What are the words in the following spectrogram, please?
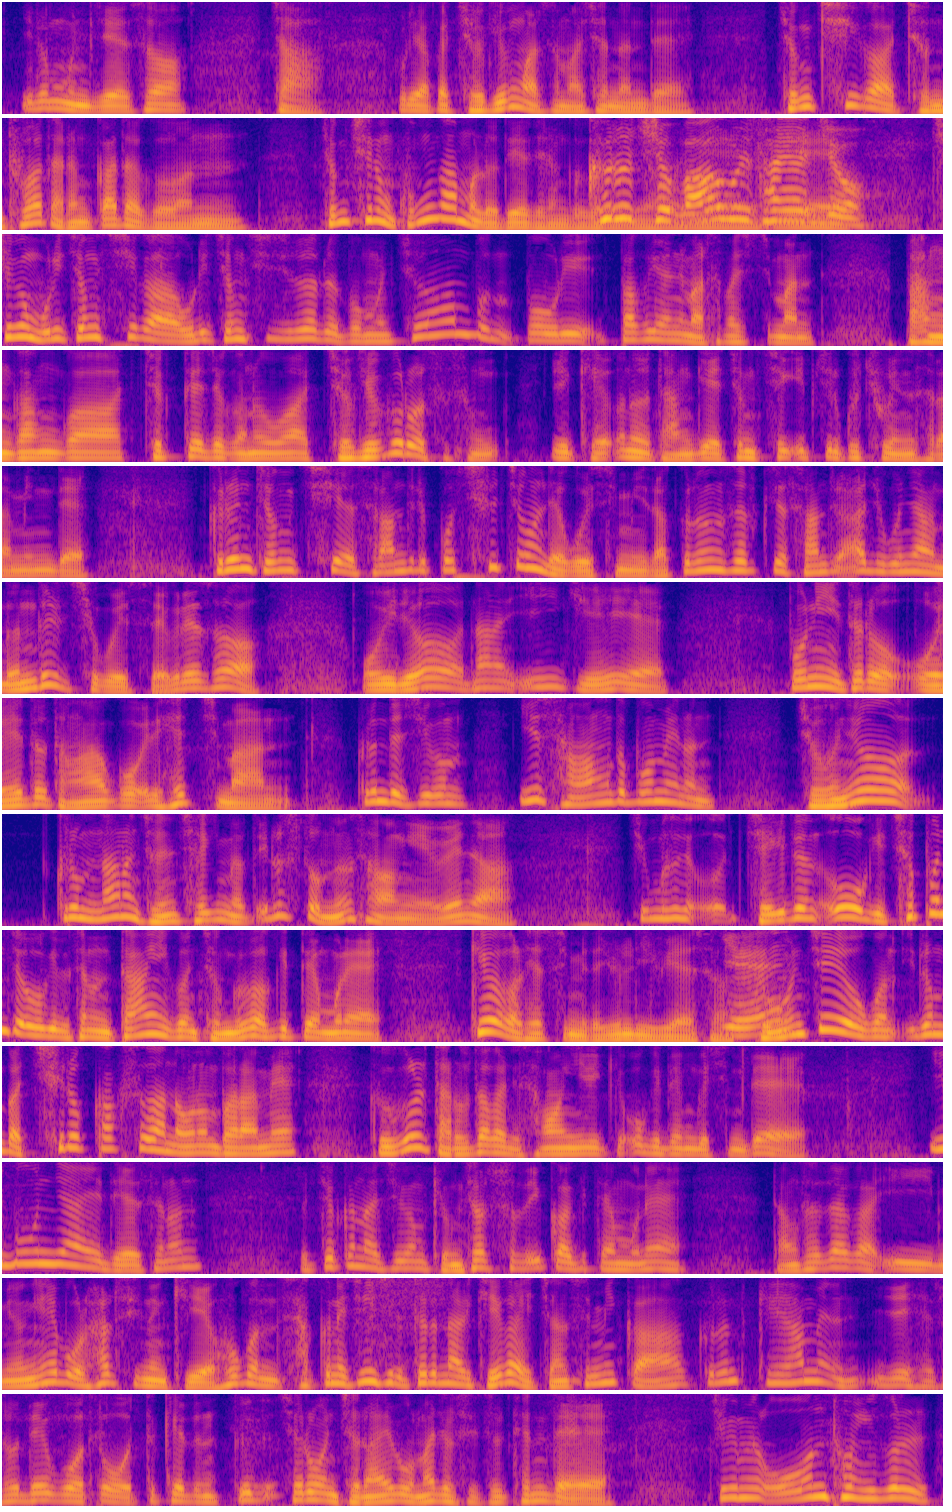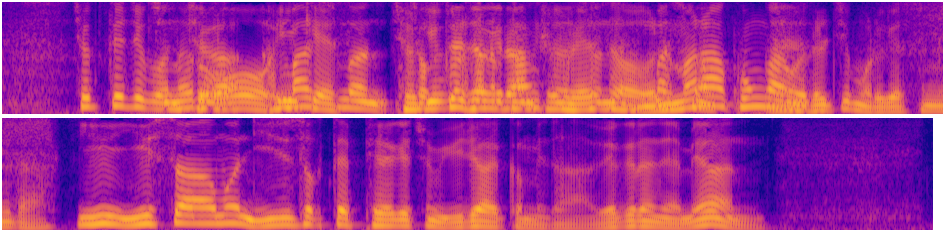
이런 문제에서 자 우리 아까 저격 말씀하셨는데 정치가 전투와 다른 까닭은 정치는 공감을 얻어야 되는 거거든요. 그렇죠. 마음을 예, 사야죠. 예. 지금 우리 정치가 우리 정치 지도자들 보면 전부 뭐 우리 박 의원님 말씀하셨지만 반감과 적대적 언어와 저격으로서 성- 이렇게 어느 단계의 정치적 입지를 굳히고 있는 사람인데 그런 정치에 사람들이 꼭 실정을 내고 있습니다. 그런 사람들이 아주 그냥 넌들이 치고 있어요. 그래서 오히려 나는 이 기회에 본인이 들어 오해도 당하고 이렇게 했지만 그런데 지금 이 상황도 보면은 전혀 그럼 나는 전혀 책임이 없다 이럴 수도 없는 상황이에요. 왜냐? 지금 무슨 어- 제기된 의혹이 첫 번째 의혹에 대해서는 당이 그건 증거가 없기 때문에 기각을 했습니다. 윤리위에서. 예. 두 번째 의혹은 이른바 7억 각서가 나오는 바람에 그걸 다루다가 이제 상황이 이렇게 오게 된 것인데 이 분야에 대해서는 어쨌거나 지금 경찰 수사도 있고 하기 때문에 당사자가 이 명예회복을 할 수 있는 기회 혹은 사건의 진실이 드러날 기회가 있지 않습니까? 그렇게 하면 이제 해소되고 또 어떻게든 그- 새로운 전화위복을 맞을 수 있을 텐데 지금 온통 이걸 적대적 언어로 한 이렇게 적대적이라는 방식으로 해서 얼마나 공감을 네. 얻을지 모르겠습니다. 이, 이 싸움은 이준석 대표에게 좀 유리할 겁니다. 왜 그러냐면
